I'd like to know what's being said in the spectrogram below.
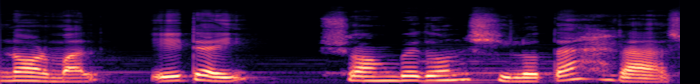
নর্মাল এটাই সংবেদনশীলতা হ্রাস।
